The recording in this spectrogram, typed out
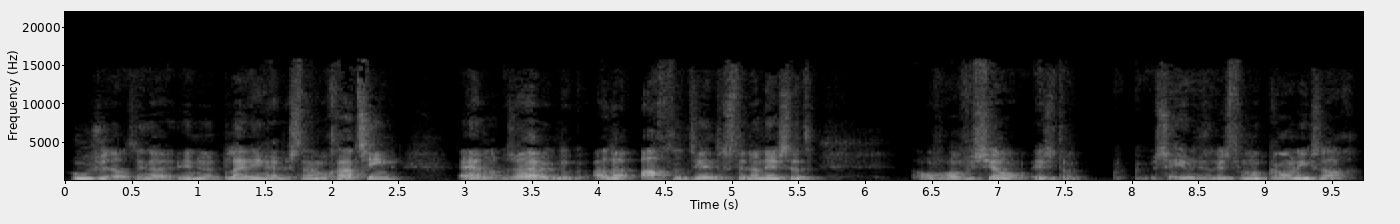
hoe ze dat in, de, in hun planning hebben staan. We gaan het zien. En zo heb ik ook de 28e, dan is het, of officieel is het de 27 is van mijn Koningsdag.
